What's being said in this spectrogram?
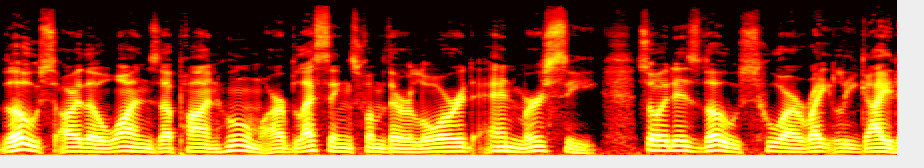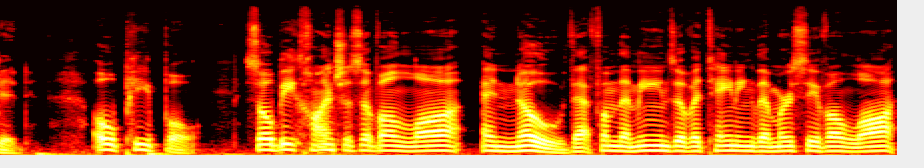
Those are the ones upon whom are blessings from their Lord and mercy. So it is those who are rightly guided. O people, so be conscious of Allah and know that from the means of attaining the mercy of Allah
